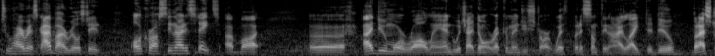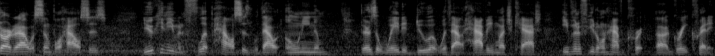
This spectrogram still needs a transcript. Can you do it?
too high risk. I buy real estate all across the United States. I bought uh, I do more raw land, which I don't recommend you start with, but it's something I like to do. But I started out with simple houses. You can even flip houses without owning them. There's a way to do it without having much cash, even if you don't have cre uh, great credit.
